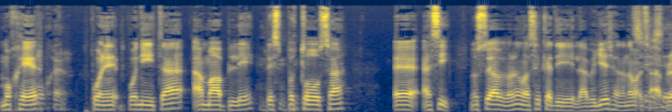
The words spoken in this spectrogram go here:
mujer, bonita, amable, respetuosa, eh, así. No estoy hablando acerca de la belleza, nada más, Sí, sí.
